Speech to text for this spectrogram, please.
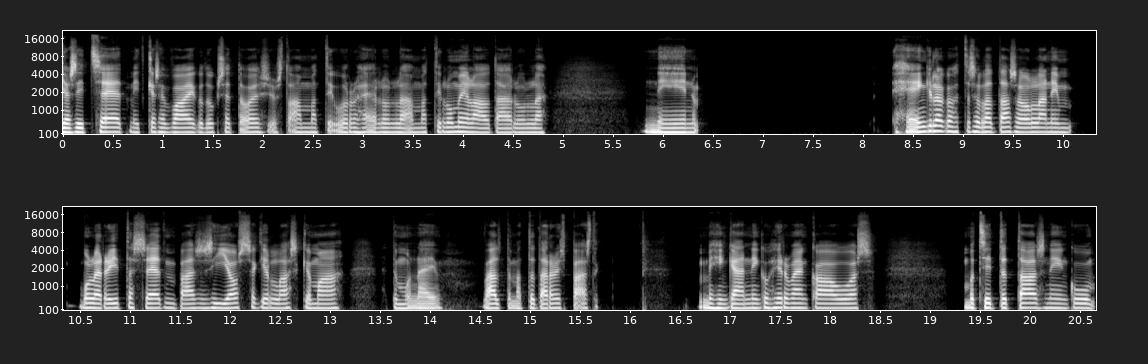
ja sitten se, että mitkä sen vaikutukset olisi just ammattiurheilulle, ammattilumilautailulle, niin henkilökohtaisella tasolla niin mulle riittäisi se, että mä pääsisin jossakin laskemaan, että mun ei välttämättä tarvitsisi päästä mihinkään niin kuin hirveän kauas. Mutta sitten taas niin kuin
